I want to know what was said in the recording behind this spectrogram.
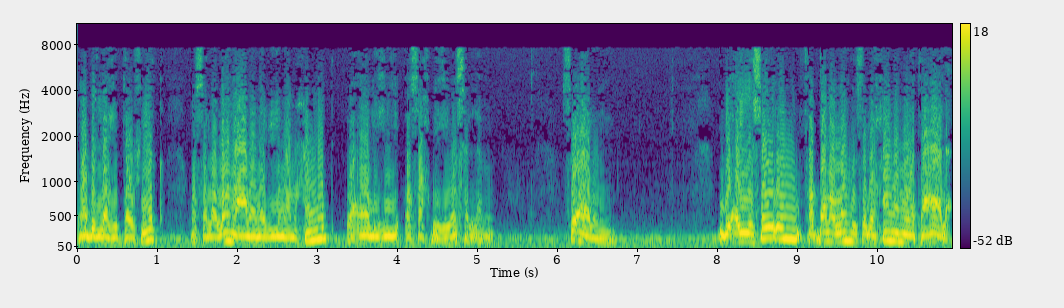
وبالله التوفيق وصلى الله على نبينا محمد وآله وصحبه وسلم. سؤال بأي شيء فضل الله سبحانه وتعالى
